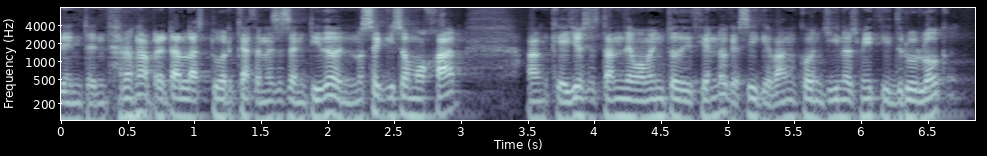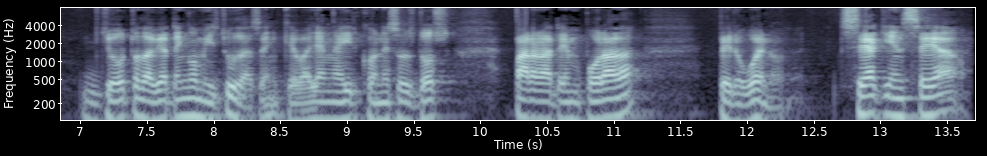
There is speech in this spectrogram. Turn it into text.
le intentaron apretar las tuercas en ese sentido, no se quiso mojar, aunque ellos están de momento diciendo que sí, que van con Gino Smith y Drew Locke, yo todavía tengo mis dudas, ¿eh? que vayan a ir con esos dos para la temporada, pero bueno, sea quien sea,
